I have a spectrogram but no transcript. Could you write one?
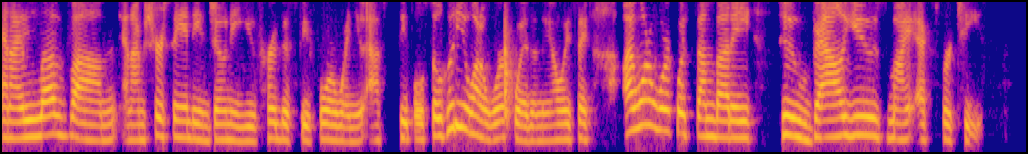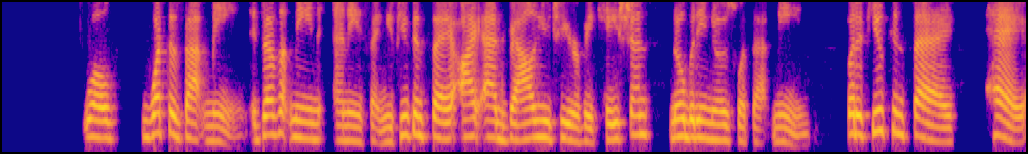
And I love, um, and I'm sure Sandy and Joni, you've heard this before when you ask people, so who do you want to work with? And they always say, I want to work with somebody who values my expertise. Well, what does that mean? It doesn't mean anything. If you can say, I add value to your vacation, nobody knows what that means. But if you can say, hey,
